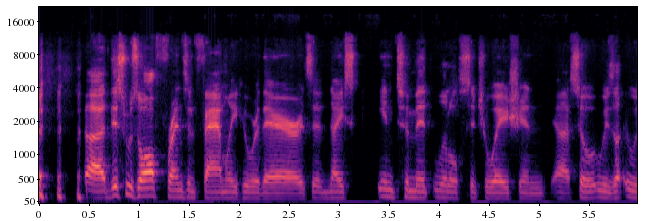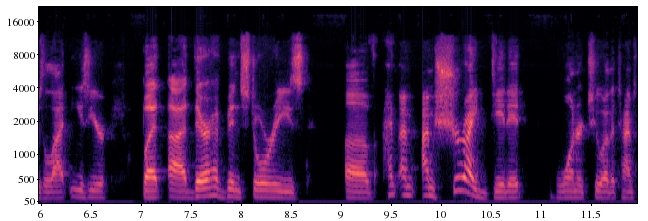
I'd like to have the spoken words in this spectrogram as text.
uh, this was all friends and family who were there. It's a nice, intimate little situation, uh, so it was it was a lot easier. But uh, there have been stories of I'm, I'm I'm sure I did it one or two other times.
